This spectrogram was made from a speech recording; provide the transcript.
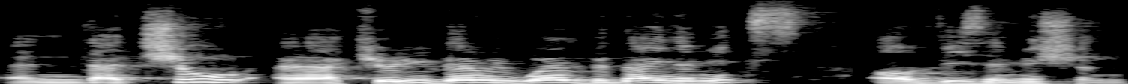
and that show actually very well the dynamics of this emission.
